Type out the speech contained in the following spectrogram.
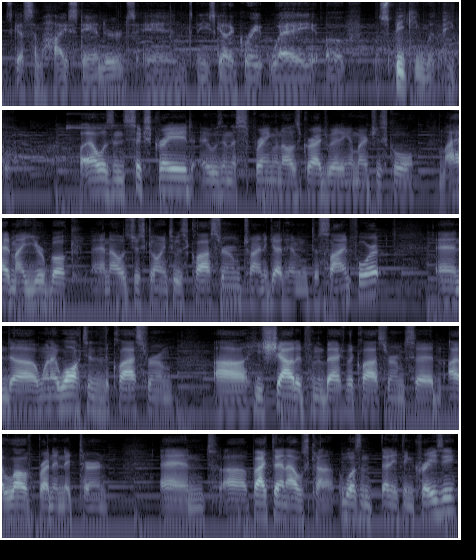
he's got some high standards and he's got a great way of speaking with people. I was in sixth grade. It was in the spring when I was graduating elementary school. I had my yearbook and I was just going to his classroom trying to get him to sign for it. And when I walked into the classroom, uh, he shouted from the back of the classroom, said, I love Brendan Nichtern. And uh, back then I was kind of, wasn't anything crazy,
